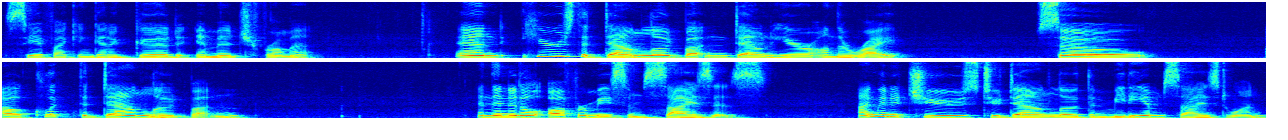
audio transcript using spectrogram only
See if I can get a good image from it. And here's the download button down here on the right. So I'll click the download button and then it'll offer me some sizes. I'm going to choose to download the medium sized one.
